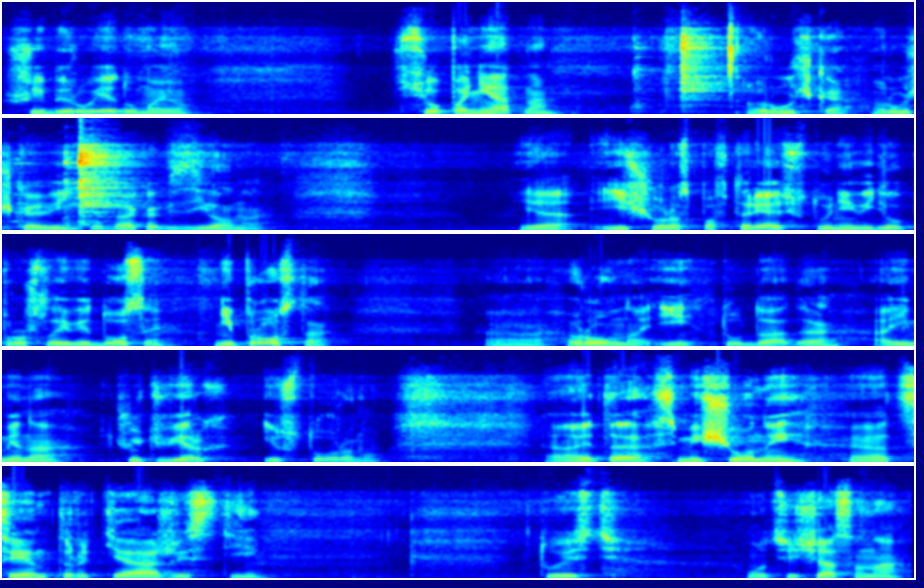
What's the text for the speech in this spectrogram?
шиберу, я думаю, все понятно. Ручка, ручка, видите, да, как сделана. Я еще раз повторяюсь, кто не видел прошлые видосы, не просто э, ровно и туда, да, а именно чуть вверх и в сторону. А это смещенный э, центр тяжести. То есть, вот сейчас она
